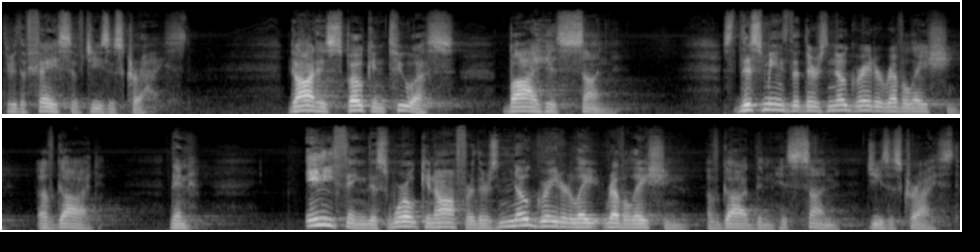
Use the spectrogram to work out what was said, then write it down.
through the face of Jesus Christ. God has spoken to us by his Son. This means that there's no greater revelation of God than anything this world can offer. There's no greater revelation of God than his Son, Jesus Christ,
